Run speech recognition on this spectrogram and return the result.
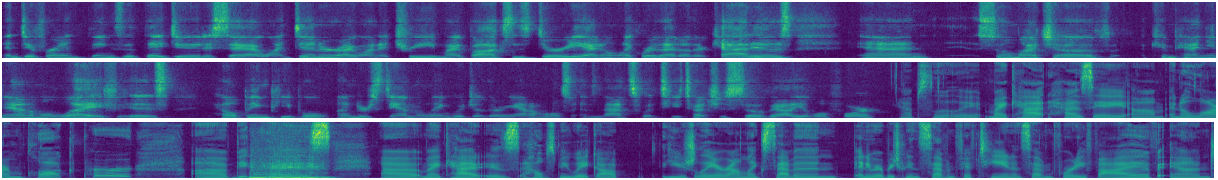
and different things that they do to say, I want dinner, I want a treat, my box is dirty, I don't like where that other cat is. And so much of companion animal life is helping people understand the language of their animals and that's what t-touch is so valuable for. Absolutely. My cat has a um, an alarm clock purr uh, because uh, my cat is helps me wake up usually around like 7 anywhere between 7.15 and 7.45 and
